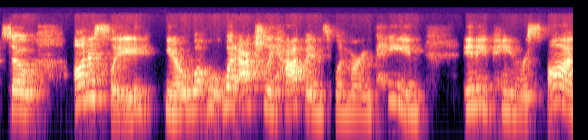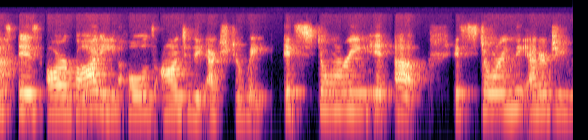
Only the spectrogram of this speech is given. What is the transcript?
So honestly, you know what what actually happens when we're in pain in a pain response is our body holds on to the extra weight. It's storing it up. It's storing the energy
